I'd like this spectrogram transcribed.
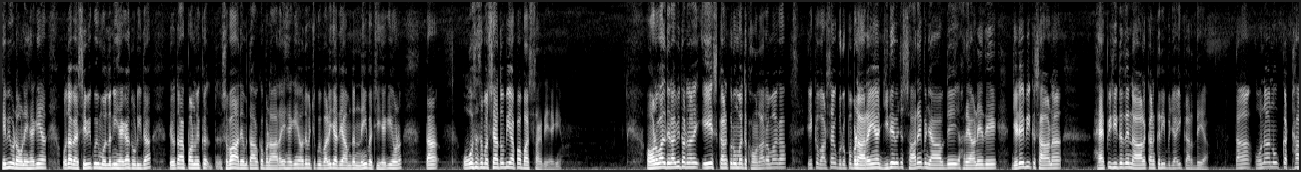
ਕੇ ਵੀ ਵਡਾਉਣੇ ਹੈਗੇ ਆ, ਉਹਦਾ ਵੈਸੇ ਵੀ ਕੋਈ ਮੁੱਲ ਨਹੀਂ ਹੈਗਾ ਤੂੜੀ ਦਾ, ਤੇ ਉਹ ਤਾਂ ਆਪਾਂ ਨੂੰ ਇੱਕ ਸੁਭਾਅ ਦੇ ਮੁਤਾਬਕ ਬਣਾ ਰਹੇ ਹੈਗੇ ਆ, ਉਹਦੇ ਵਿੱਚ ਕੋਈ ਬਾਹਲੀ ਜ਼ਿਆਦਾ ਆਮਦਨ ਨਹੀਂ ਬਚੀ ਹੈਗੀ ਹੁਣ, ਤਾਂ ਉਸ ਸਮੱਸਿਆ ਤੋਂ ਵੀ ਆਪਾਂ ਬਚ ਸਕਦੇ ਹੈਗੇ ਆ ਆਉਣ ਵਾਲੇ ਦਿਨਾਂ ਵੀ ਤੁਹਾਡੇ ਨਾਲ ਇਸ ਕਣਕ ਨੂੰ ਮੈਂ ਦਿਖਾਉਂਦਾ ਰਵਾਂਗਾ। ਇੱਕ WhatsApp ਗਰੁੱਪ ਬਣਾ ਰਹੇ ਹਾਂ, ਜਿਹਦੇ ਵਿੱਚ ਸਾਰੇ ਪੰਜਾਬ ਦੇ, ਹਰਿਆਣੇ ਦੇ ਜਿਹੜੇ ਵੀ ਕਿਸਾਨ ਆ ਹੈਪੀ ਸੀਡਰ ਦੇ ਨਾਲ ਕਣਕ ਦੀ ਬਿਜਾਈ ਕਰਦੇ ਆ। ਤਾਂ ਉਹਨਾਂ ਨੂੰ ਇਕੱਠਾ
